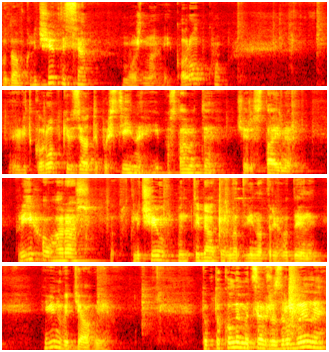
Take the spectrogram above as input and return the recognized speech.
куди включитися. Можна і коробку від коробки взяти постійне і поставити через таймер. Приїхав в гараж, включив вентилятор на 2-3 години і він витягує. Тобто, коли ми це вже зробили,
